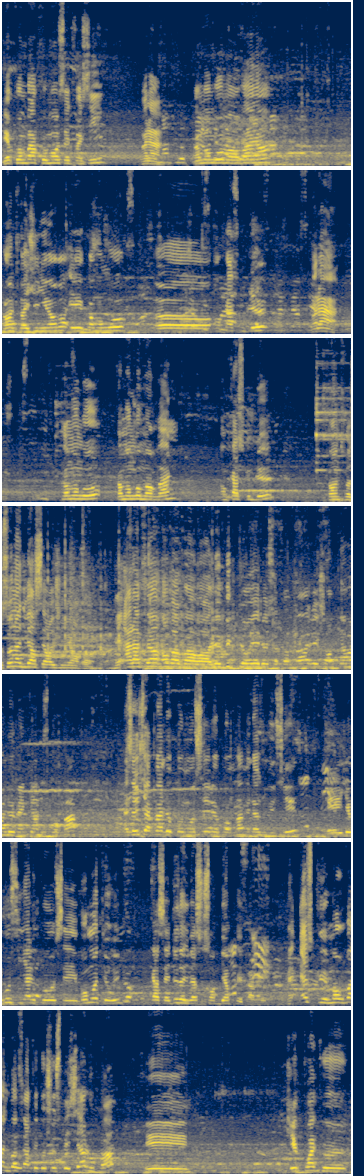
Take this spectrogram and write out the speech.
les combats commencent cette fois-ci. Voilà, Kamongo Morvan contre Junior et Kamongo euh, en casque bleu. Voilà, Kamongo, Kamongo Morvan en casque bleu contre son adversaire junior. Mais à la fin, on va voir euh, le victorieux de ce combat, le champion, le vainqueur de ce combat. C'est juste après de commencer le combat, mesdames et messieurs. Et je vous signale que c'est vraiment terrible, car ces deux adversaires sont bien préparés. Mais est-ce que Morvan va faire quelque chose de spécial ou pas? Et je crois que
